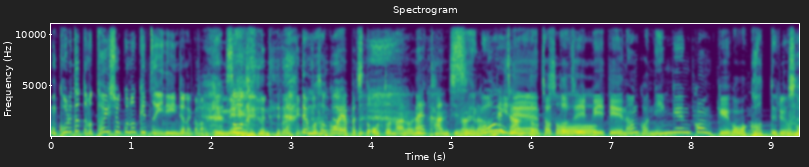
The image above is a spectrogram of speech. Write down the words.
もうこれだっても退職の決意でいいんじゃないかな件名そうだよね。でもそこはやっぱちょっと大人のね感じなんだろうねね。ちゃんと。チャット GPT なんか人間関係が分かってるよね。そ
